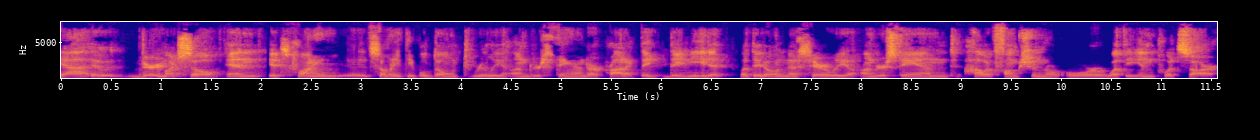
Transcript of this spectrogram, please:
Yeah, it, very much so. And it's funny, uh, so many people don't really understand our product. They, they need it, but they don't necessarily understand how it functions or, or what the inputs are.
